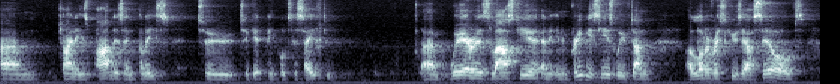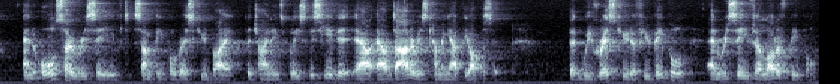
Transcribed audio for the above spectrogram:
um, Chinese partners and police to to get people to safety. Um, whereas last year and in previous years we've done a lot of rescues ourselves and also received some people rescued by the Chinese police. This year, the, our, our data is coming out the opposite that we've rescued a few people and received a lot of people.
